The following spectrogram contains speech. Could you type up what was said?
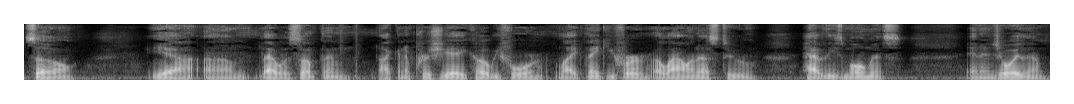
So, yeah, um, that was something I can appreciate Kobe for. Like, thank you for allowing us to have these moments and enjoy them,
